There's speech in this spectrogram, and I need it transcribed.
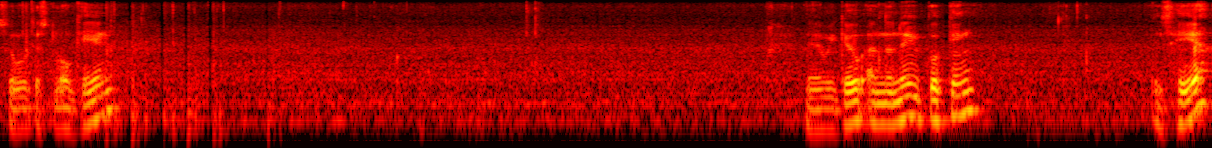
So we'll just log in there we go. And the new booking is here.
